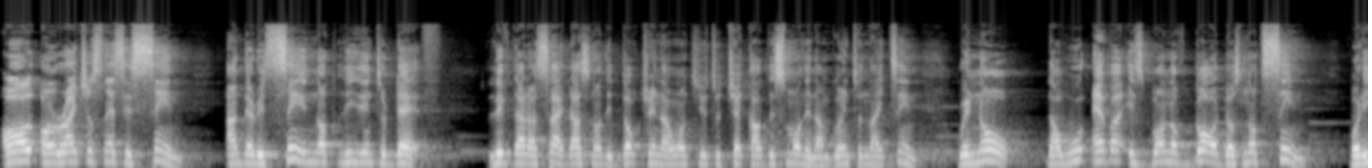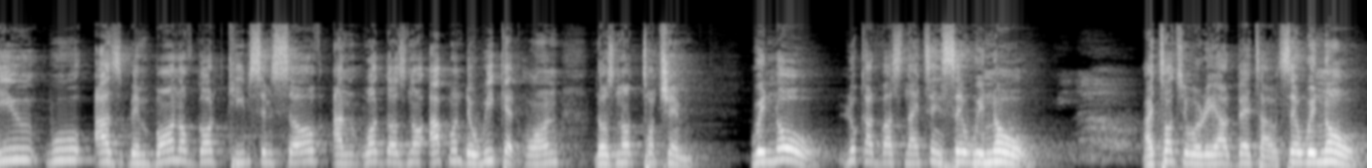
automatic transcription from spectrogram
All unrighteousness is sin, and there is sin not leading to death. Leave that aside. That's not the doctrine I want you to check out this morning. I'm going to 19. We know that whoever is born of God does not sin. But he who has been born of God keeps himself, and what does not happen, the wicked one does not touch him. We know. Look at verse 19. Say, We know. We know. I thought you would react better. Say, We know.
